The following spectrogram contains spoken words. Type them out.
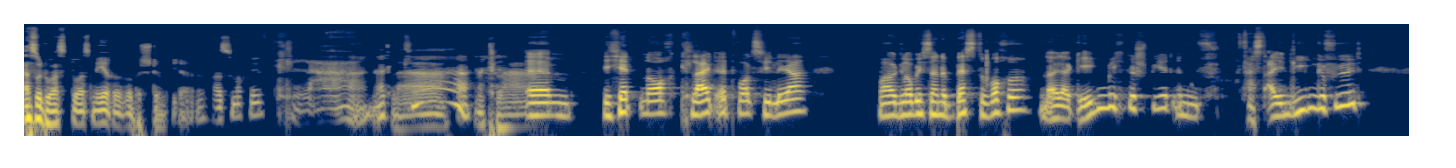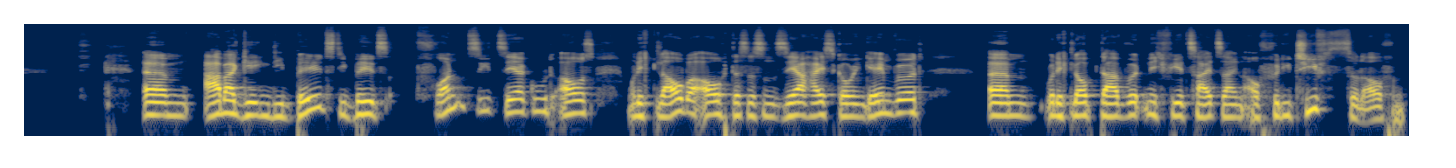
Achso, du hast, du hast mehrere bestimmt wieder. ne? Hast du noch wen? Klar, na Klar. klar. Na klar. Ähm, ich hätte noch Clyde Edwards Hilaire. War, glaube ich, seine beste Woche. Leider gegen mich gespielt, in fast allen Ligen gefühlt. Ähm, aber gegen die Bills, die Bills Front sieht sehr gut aus und ich glaube auch, dass es ein sehr high-scoring Game wird. Ähm, und ich glaube, da wird nicht viel Zeit sein, auch für die Chiefs zu laufen.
